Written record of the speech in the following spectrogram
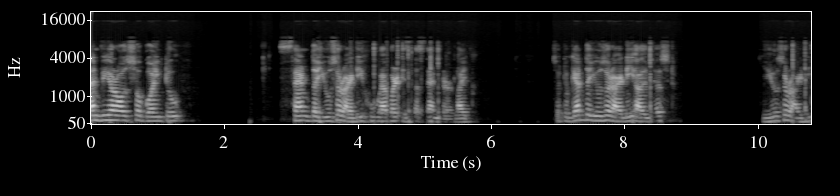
and we are also going to send the user ID whoever is the sender like so to get the user ID I'll just user ID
